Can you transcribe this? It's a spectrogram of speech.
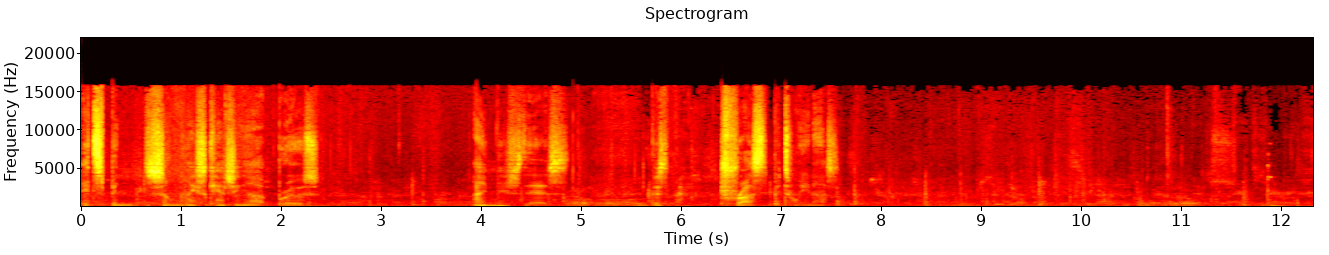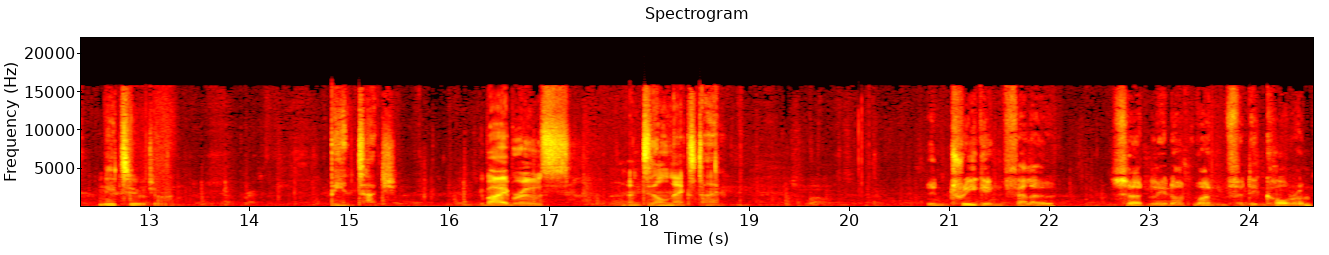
It's been so nice catching up, Bruce. I miss this. This trust between us. Me too, John. Be in touch. Goodbye, Bruce. Until next time. Intriguing fellow. Certainly not one for decorum.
